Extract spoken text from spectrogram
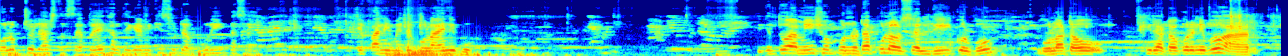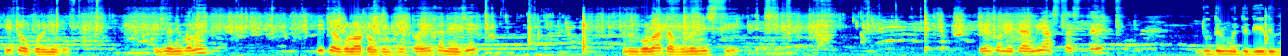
বলক চলে আসতেছে। তো এখান থেকে আমি কিছুটা গুড়ি কাছে যে পানি মেঝে গোলায় নিব। কিন্তু আমি সম্পূর্ণটা পোলাও চাল দিয়েই করব। গোলাটাও, ক্ষীরাটাও করে নিব আর এটাও করে নিব। কি জানি বলে? পিঠার গোলাটাও করব তো এখানে যে আমি গোলাটা বলে নিচ্ছি। এখন এটা আমি আস্তে আস্তে দুধের মধ্যে দিয়ে দিব।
